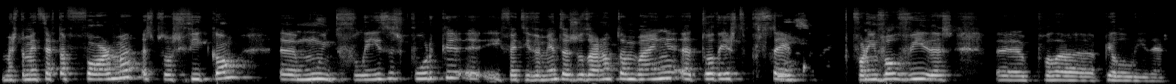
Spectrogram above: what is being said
mas também de certa forma as pessoas ficam uh, muito felizes porque uh, efetivamente ajudaram também a todo este processo, Sim. foram envolvidas uh, pela, pelo líder.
